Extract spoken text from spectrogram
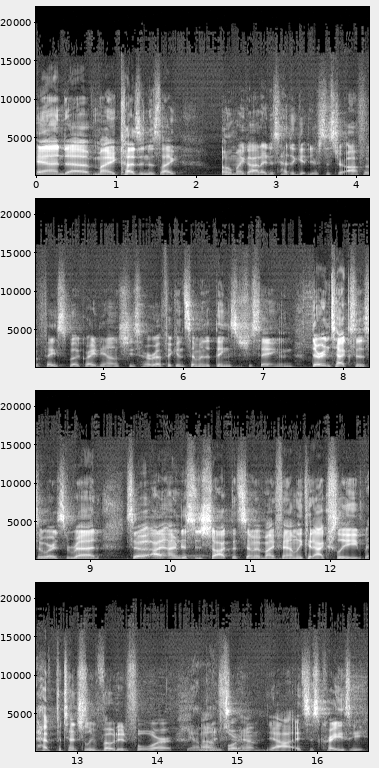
and uh, my cousin is like oh my god, I just had to get your sister off of Facebook right now. She's horrific in some of the things that she's saying. And they're in Texas, where it's red. So I, I'm just in shock that some of my family could actually have potentially voted for Yeah, um, for too. him. Yeah, it's just crazy.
